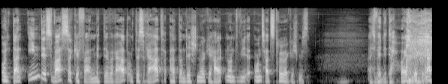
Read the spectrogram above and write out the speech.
und dann in das Wasser gefahren mit dem Rad und das Rad hat dann die Schnur gehalten und wir, uns hat es drüber geschmissen. Also wenn ich da heute dran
